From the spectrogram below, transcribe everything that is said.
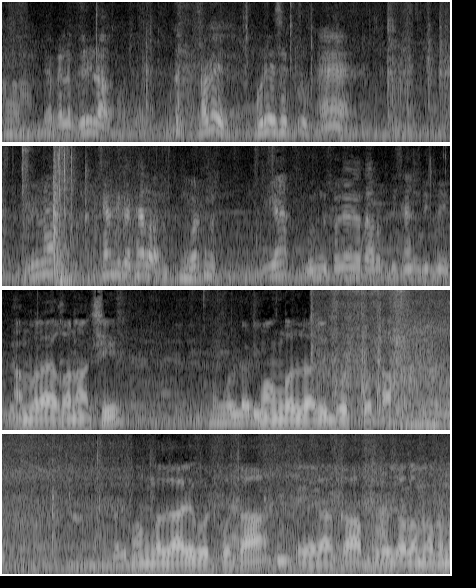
হ্যাঁ ফেলে নাও। নবীর ঘুরে এসে একটু। হ্যাঁ। ঘুরি নাও পিছন দিকে ফেলো। ওর কোনো ইয়ে আমরা এখন আছি মঙ্গলদারি। গোটপোতা। মঙ্গলদারি গোটপোতা এলাকা পুরো জলমগ্ন।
